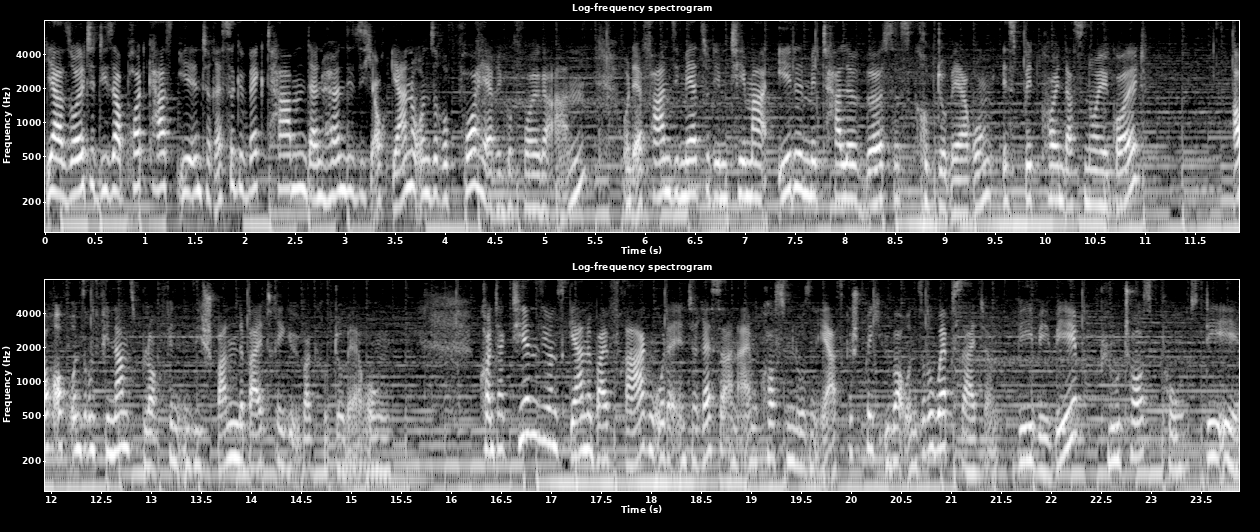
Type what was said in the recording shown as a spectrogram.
Ja, sollte dieser Podcast Ihr Interesse geweckt haben, dann hören Sie sich auch gerne unsere vorherige Folge an und erfahren Sie mehr zu dem Thema Edelmetalle versus Kryptowährung. Ist Bitcoin das neue Gold? Auch auf unserem Finanzblog finden Sie spannende Beiträge über Kryptowährungen. Kontaktieren Sie uns gerne bei Fragen oder Interesse an einem kostenlosen Erstgespräch über unsere Webseite www.plutos.de.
